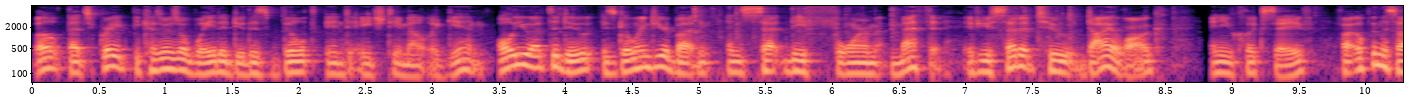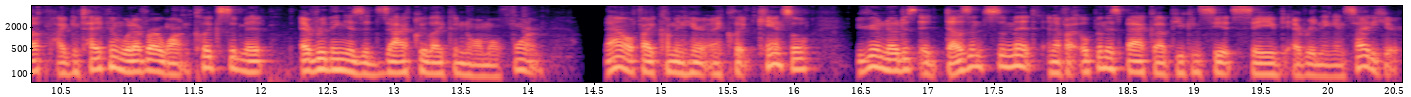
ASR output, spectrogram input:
Well, that's great because there's a way to do this built into HTML again. All you have to do is go into your button and set the form method. If you set it to dialog and you click save, if I open this up, I can type in whatever I want, click submit, everything is exactly like a normal form. Now, if I come in here and I click cancel, you're to notice it doesn't submit. And if I open this back up, you can see it saved everything inside of here.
